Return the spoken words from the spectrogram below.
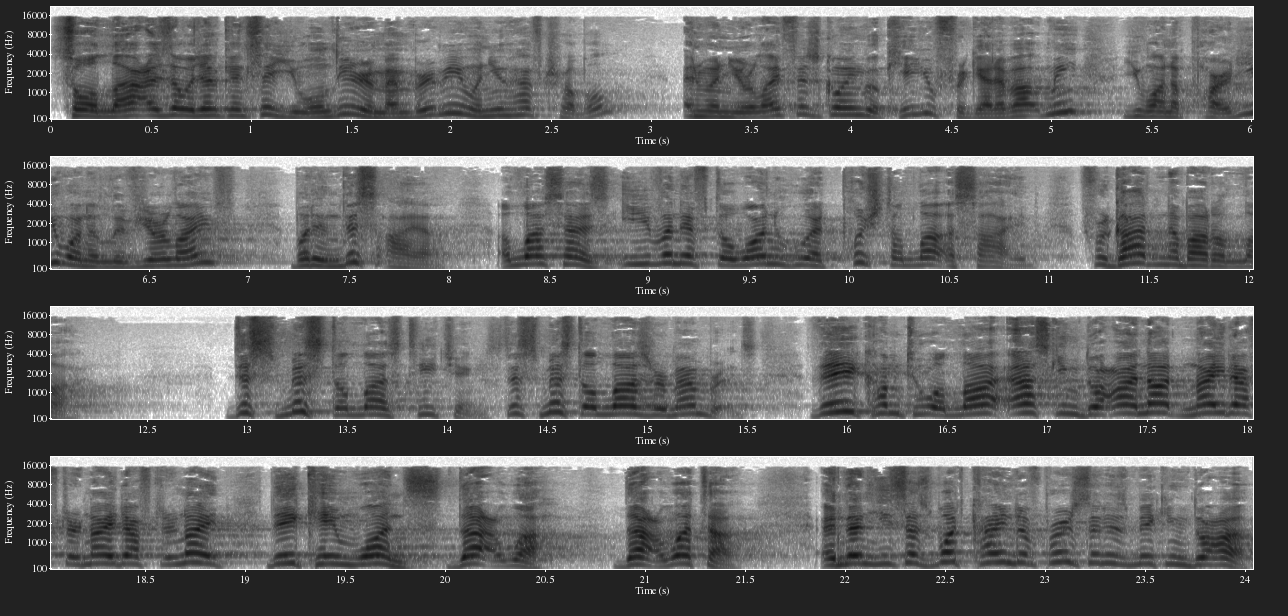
so Allah Azza wa can say, You only remember me when you have trouble? And when your life is going okay, you forget about me. You want to party, you want to live your life. But in this ayah, Allah says, even if the one who had pushed Allah aside, forgotten about Allah, dismissed Allah's teachings, dismissed Allah's remembrance, they come to Allah asking dua not night after night after night. They came once, da'wah, da'wata. And then he says, what kind of person is making dua?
